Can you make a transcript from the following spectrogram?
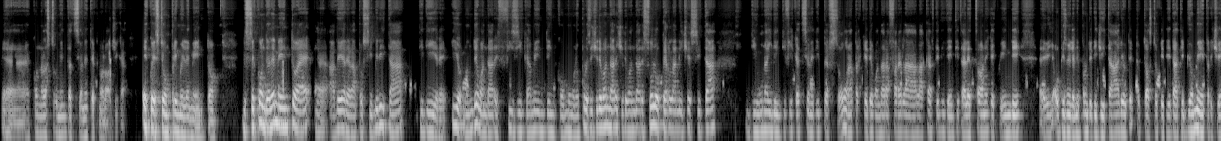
eh, con la strumentazione tecnologica. E questo è un primo elemento. Il secondo elemento è eh, avere la possibilità di dire io non devo andare fisicamente in comune, oppure se ci devo andare, ci devo andare solo per la necessità di una identificazione di persona, perché devo andare a fare la, la carta d'identità elettronica e quindi eh, ho bisogno delle impronte digitali o de, piuttosto che dei dati biometrici.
